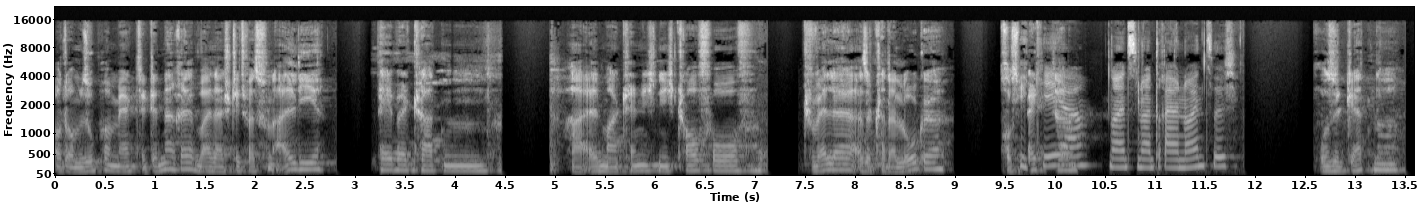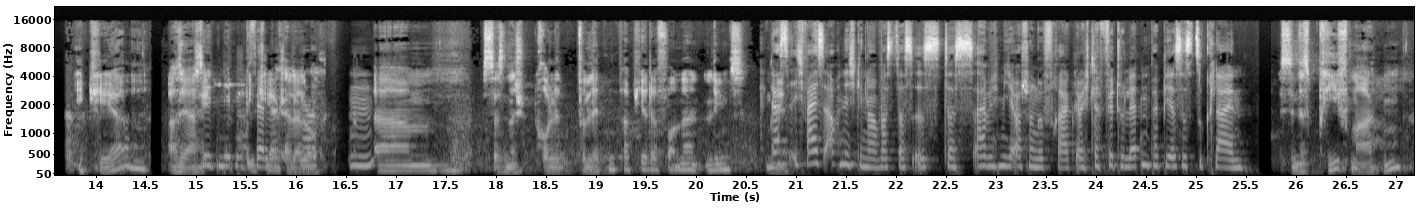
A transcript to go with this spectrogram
oder um Supermärkte generell, weil da steht was von Aldi, Payback-Karten, HL-Markt kenne ich nicht, Kaufhof, Quelle, also Kataloge, Prospekte. Ikea, 1993. Rose Gärtner, Ikea? Also ja, Ikea-Katalog. Mhm. Ähm, ist das eine Rolle Toilettenpapier da vorne links? Das, nee. Ich weiß auch nicht genau, was das ist. Das habe ich mich auch schon gefragt. Aber ich glaube, für Toilettenpapier ist es zu klein. Sind das Briefmarken?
